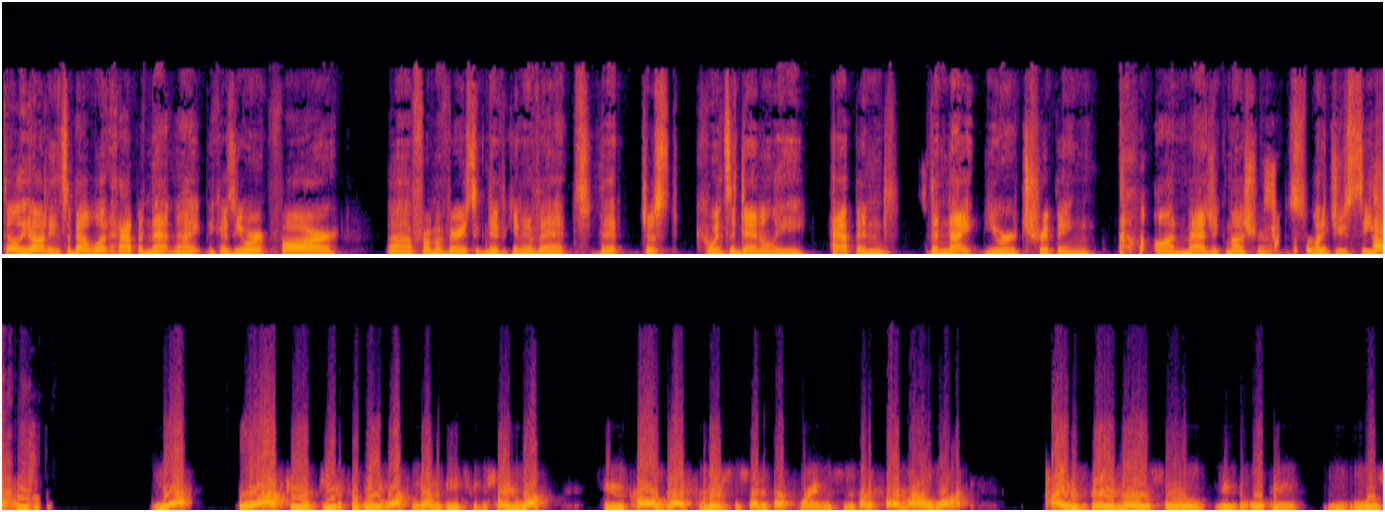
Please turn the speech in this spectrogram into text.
tell the audience about what happened that night because you weren't far uh, from a very significant event that just coincidentally happened the night you were tripping on magic mushrooms. What did you see? After, yeah. So after a beautiful day of walking down the beach, we decided to walk to Carlsbad from Oceanside at that point, which is about a five mile walk tide was very low, so it, the whole thing was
